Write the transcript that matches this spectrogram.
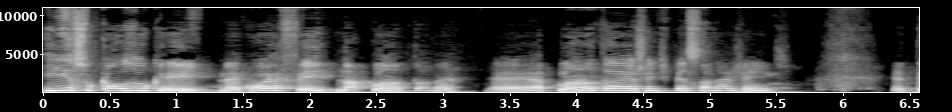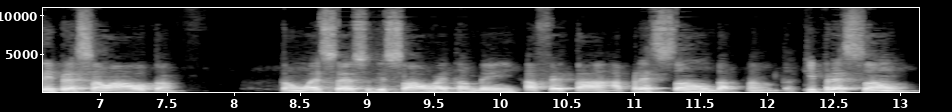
E isso causa o quê? Né? Qual é o efeito na planta? Né? É, a planta é a gente pensar na gente. É, tem pressão alta, então o excesso de sal vai também afetar a pressão da planta. Que pressão?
